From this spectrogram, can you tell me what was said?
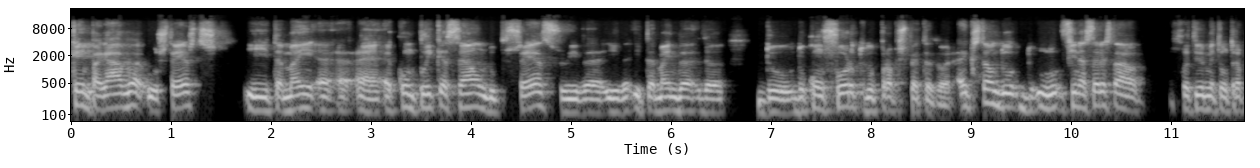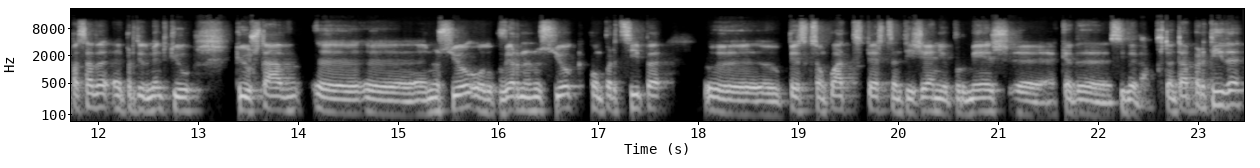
quem pagava os testes e também a, a, a complicação do processo e, da, e, e também da, da, do, do, conforto do próprio espectador. A questão do, do, financeira está relativamente ultrapassada a partir do momento que o, que o Estado uh, uh, anunciou, ou o Governo anunciou que comparticipa Uh, penso que são quatro testes antigênio por mês uh, a cada cidadão. Portanto, à partida,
